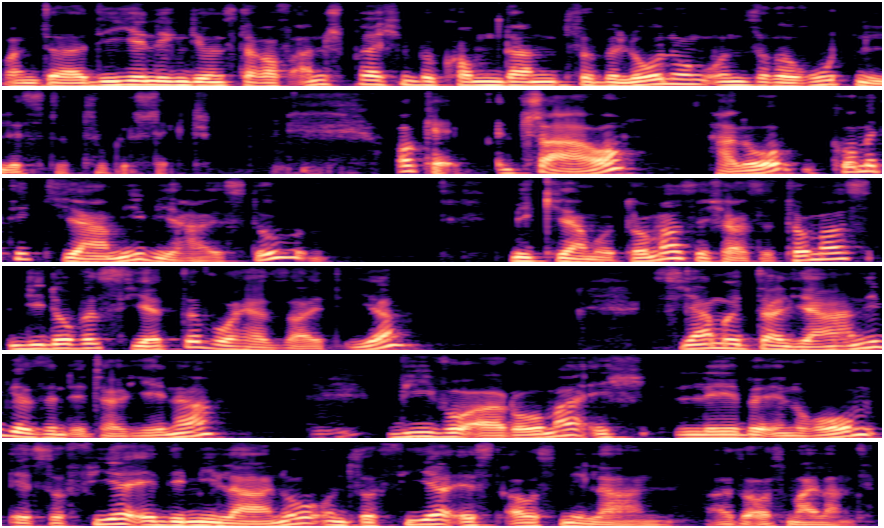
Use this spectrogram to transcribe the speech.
Und äh, diejenigen, die uns darauf ansprechen, bekommen dann zur Belohnung unsere Routenliste zugeschickt. Okay, ciao. Hallo, come ti chiami? Wie heißt du? Mi chiamo Thomas, ich heiße Thomas. Di dove siete? Woher seid ihr? Siamo italiani, wir sind Italiener. Mhm. Vivo a Roma, ich lebe in Rom. E Sofia è di Milano und Sofia ist aus Milan, also aus Mailand.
